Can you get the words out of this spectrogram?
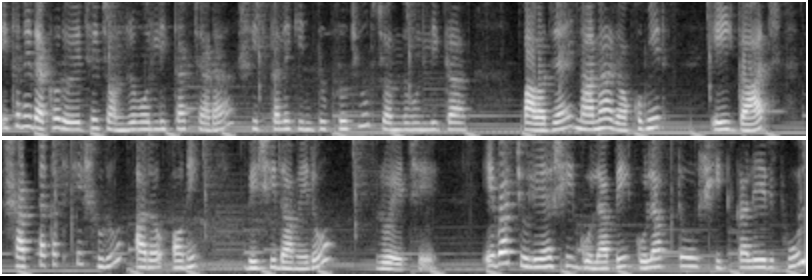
এখানে দেখো রয়েছে চন্দ্রমল্লিকার চারা। শীতকালে কিন্তু প্রচুর চন্দ্রমল্লিকা পাওয়া যায়। নানা রকমের এই গাছ ষাট টাকা থেকে শুরু, আরও অনেক বেশি দামেরও রয়েছে। এবার চলে আসি গোলাপে। গোলাপ তো শীতকালের ফুল।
